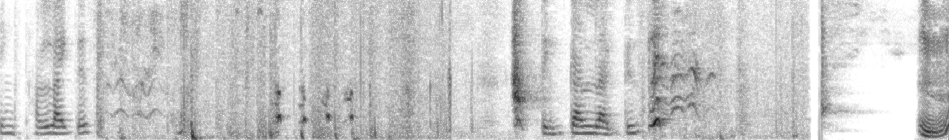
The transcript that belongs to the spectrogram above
think I like this. I think I like this. Go. Mm.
